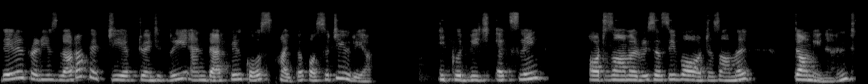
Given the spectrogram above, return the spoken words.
they will produce a lot of FGF23 and that will cause hyperphosphaturia. It could be X-linked, autosomal recessive or autosomal dominant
